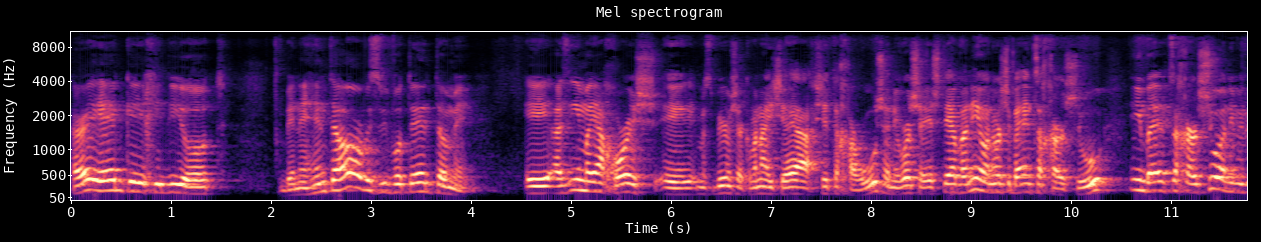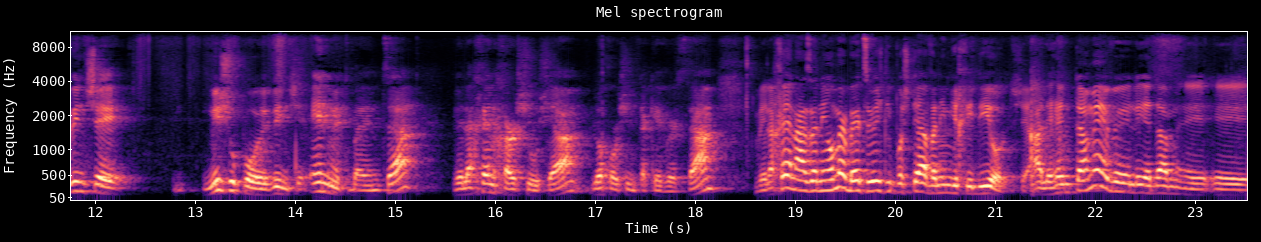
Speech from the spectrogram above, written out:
הרי הן כיחידיות, ביניהן טהור וסביבותיהן טמא. אה, אז אם היה חורש, אה, מסבירים שהכוונה היא שהיה שטח חרוש, אני רואה שיש שתי אבנים, אני רואה שבאמצע חרשו, אם באמצע חרשו אני מבין שמישהו פה הבין שאין מת באמצע, ולכן חרשו שם, לא חורשים את הקבר סתם, ולכן אז אני אומר בעצם יש לי פה שתי אבנים יחידיות, שעליהן טמא ולידם אה, אה,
